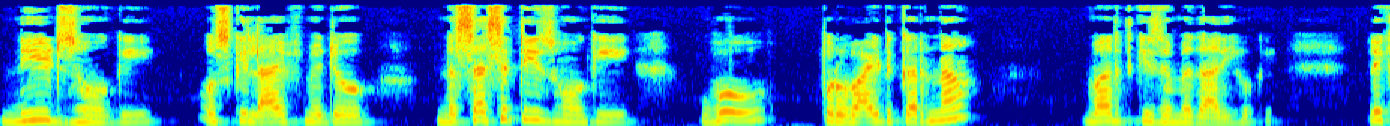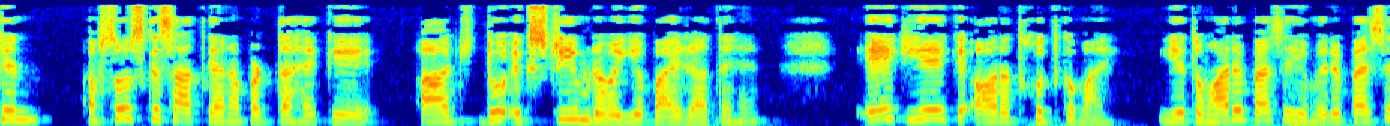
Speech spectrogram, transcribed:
نیڈز ہوں گی، اس کی لائف میں جو نیسیسٹیز ہوں گی وہ پرووائڈ کرنا مرد کی ذمہ داری ہوگی۔ لیکن افسوس کے ساتھ کہنا پڑتا ہے کہ آج دو ایکسٹریم رویے پائے جاتے ہیں۔ ایک یہ کہ عورت خود کمائے، یہ تمہارے پیسے، یہ میرے پیسے،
